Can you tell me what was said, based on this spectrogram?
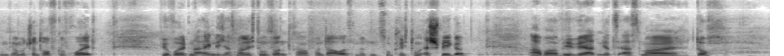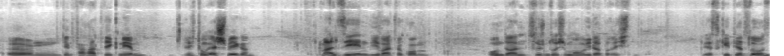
und wir haben uns schon drauf gefreut. Wir wollten eigentlich erstmal Richtung Sontra, von da aus mit dem Zug Richtung Eschwege, aber wir werden jetzt erstmal doch ähm, den Fahrradweg nehmen Richtung Eschwege, mal sehen, wie weit wir kommen und dann zwischendurch immer mal wieder berichten. Es geht jetzt los.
